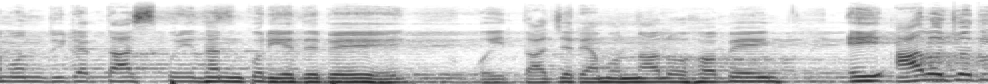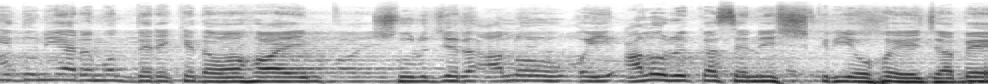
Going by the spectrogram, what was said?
এমন দুইটা তাজ পরিধান করিয়ে দেবে। ওই তাজের এমন আলো হবে, এই আলো যদি দুনিয়ার মধ্যে রেখে দেওয়া হয়, সূর্যের আলো ওই আলোর কাছে নিষ্ক্রিয় হয়ে যাবে।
